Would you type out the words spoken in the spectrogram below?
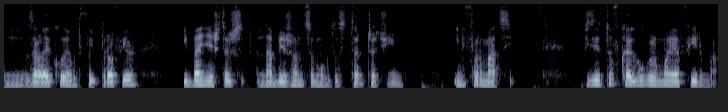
mm, zalajkują Twój profil i będziesz też na bieżąco mógł dostarczać im informacji. Wizytówka Google Moja Firma.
